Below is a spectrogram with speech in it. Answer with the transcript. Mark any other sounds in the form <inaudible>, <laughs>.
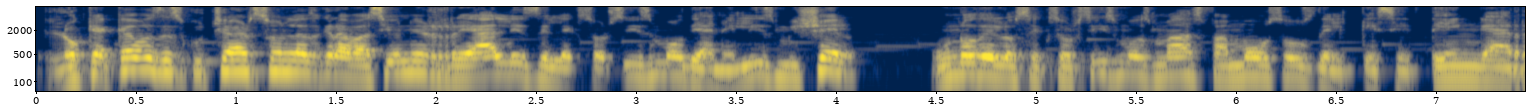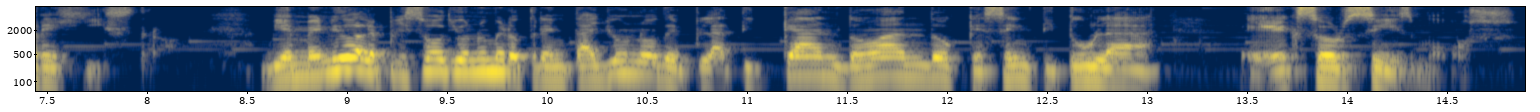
Lo que acabas de escuchar son las grabaciones reales del exorcismo de Annelies Michel, uno de los exorcismos más famosos del que se tenga registro. Bienvenido al episodio número 31 de Platicando Ando que se intitula Exorcismos.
